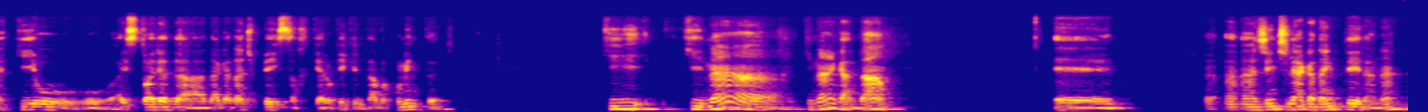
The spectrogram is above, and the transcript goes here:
aqui o, o, a história da, da Haddad Pesach, que era o que, que ele estava comentando. Que, que, na, que na Haggadah, é, a, a, gente lê a Haggadah inteira, né?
